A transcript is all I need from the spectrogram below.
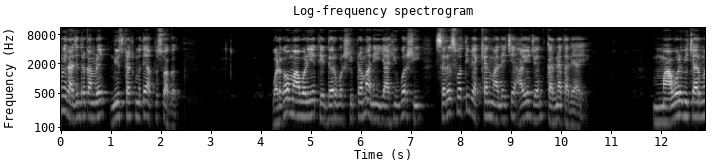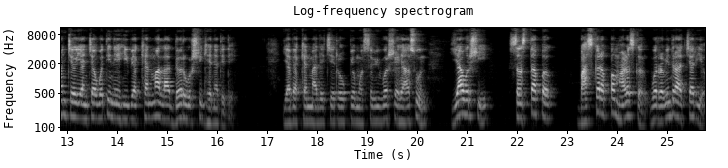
मी राजेंद्र कांबळे न्यूज फॅक्टमध्ये आपलं स्वागत. वडगाव मावळ येथे दरवर्षीप्रमाणे याही वर्षी सरस्वती व्याख्यानमालेचे आयोजन करण्यात आले आहे. मावळ विचार मंच यांच्या वतीने ही व्याख्यानमाला दरवर्षी घेण्यात येते. या व्याख्यानमालेचे रौप्य महोत्सवी वर्ष हे असून यावर्षी संस्थापक भास्करप्पा म्हाळसकर व रवींद्र आचार्य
